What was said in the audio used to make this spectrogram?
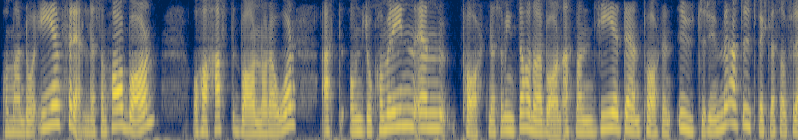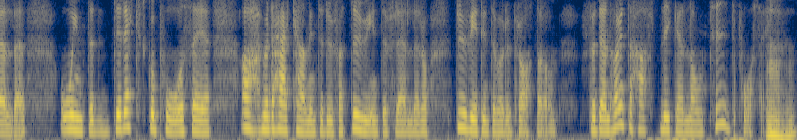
om man då är en förälder som har barn och har haft barn några år att om det då kommer in en partner som inte har några barn att man ger den partnern utrymme att utvecklas som förälder och inte direkt gå på och säga ah, men det här kan inte du för att du är inte förälder och du vet inte vad du pratar om. För den har inte haft lika lång tid på sig. Mm.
